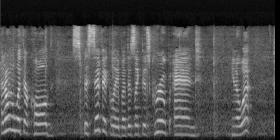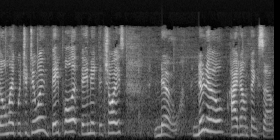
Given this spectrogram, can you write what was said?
I don't know what they're called specifically, but there's like this group, and you know what? Don't like what you're doing? They pull it, they make the choice. No. No, no, I don't think so.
